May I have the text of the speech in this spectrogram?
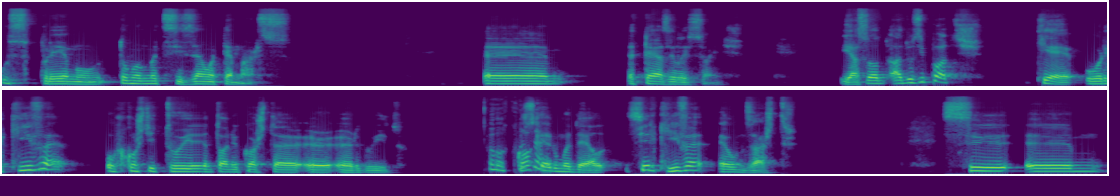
o Supremo toma uma decisão até março, uh, até às eleições. E há, só, há duas hipóteses, que é o arquiva ou constitui António Costa arguído. Qualquer uma delas, se arquiva, é um desastre. Se um,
